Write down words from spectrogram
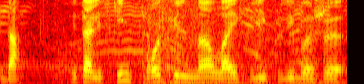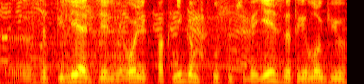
Да. Виталий, скинь профиль на LifeLip, либо же запили отдельный ролик по книгам. Вкус у тебя есть за трилогию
